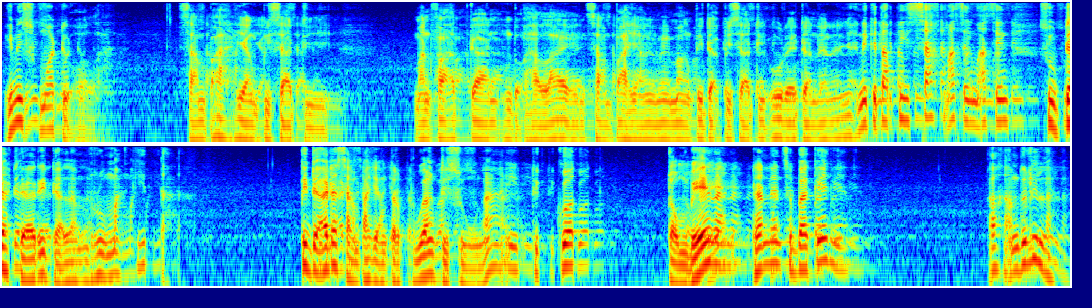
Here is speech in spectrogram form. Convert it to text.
ini semua diolah. Sampah yang bisa dimanfaatkan untuk hal lain, sampah yang memang tidak bisa diurai dan lain-lainnya. Ini kita pisah masing-masing sudah dari dalam rumah kita. Tidak ada sampah yang terbuang di sungai, di got, comberan, dan lain sebagainya. Alhamdulillah,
